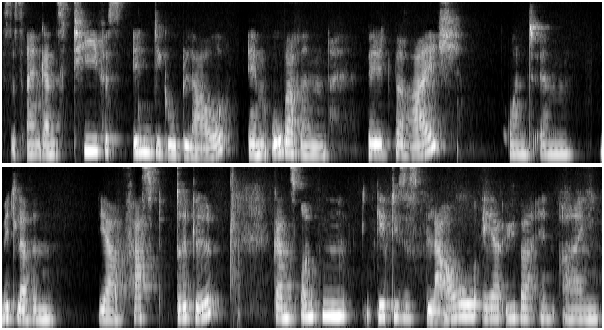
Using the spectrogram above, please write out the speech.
Es ist ein ganz tiefes Indigo-Blau im oberen Bildbereich und im mittleren, ja, fast Drittel. Ganz unten geht dieses Blau eher über in ein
